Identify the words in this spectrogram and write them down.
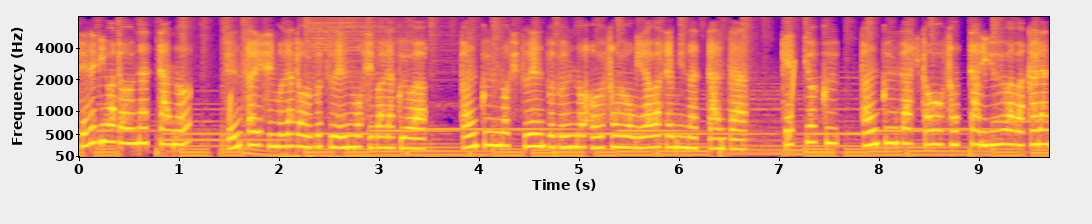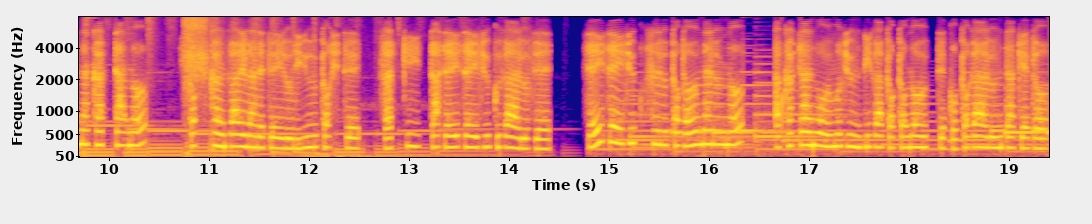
テレビはどうなったの？天才志村動物園もしばらくは、パン君の出演部分の放送を見合わせになったんだ。結局、パン君が人を襲った理由はわからなかったの？一つ考えられている理由として、さっき言った生成塾があるぜ。生成塾するとどうなるの？赤ちゃんを産む準備が整うってことがあるんだけど、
